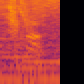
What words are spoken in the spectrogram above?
Game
